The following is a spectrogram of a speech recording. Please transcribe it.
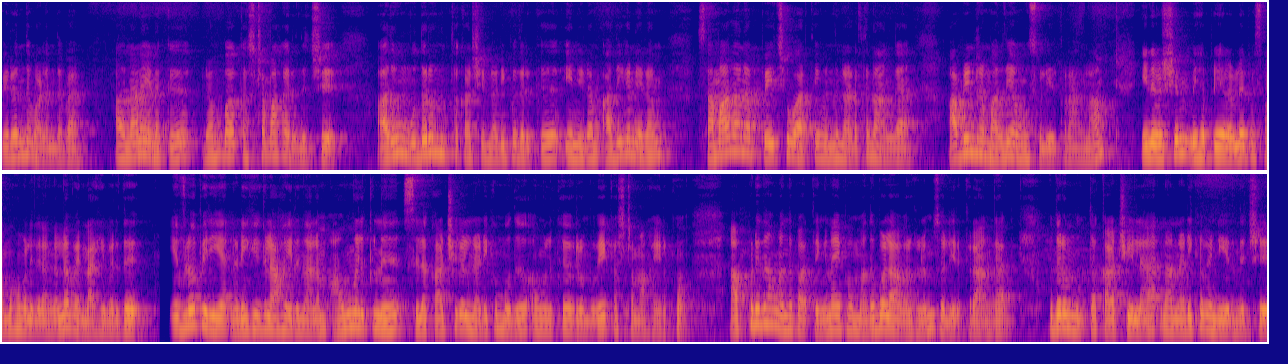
பிறந்து வளர்ந்தவன். அதனால் எனக்கு ரொம்ப கஷ்டமாக இருந்துச்சு. அதுவும் முதல் முத்த காட்சியில் நடிப்பதற்கு என்னிடம் அதிக நேரம் சமாதான பேச்சுவார்த்தை வந்து நடத்தினாங்க. அப்படின்ற மாதிரி அவங்க சொல்லியிருக்கிறாங்களாம். இந்த விஷயம் மிகப்பெரிய அளவில் இப்போ சமூக வலைதளங்களில் வரலாகி வருது. எவ்வளோ பெரிய நடிகைகளாக இருந்தாலும் அவங்களுக்குன்னு சில காட்சிகள் நடிக்கும்போது அவங்களுக்கு ரொம்பவே கஷ்டமாக இருக்கும். அப்படி தான் வந்து பார்த்திங்கன்னா இப்போ மதுபலா அவர்களும் சொல்லியிருக்கிறாங்க. உதரமுத்த காட்சியில் நான் நடிக்க வேண்டி இருந்துச்சு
